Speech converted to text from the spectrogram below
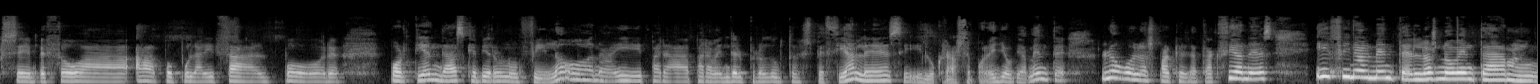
se empezó a, popularizar por, por, tiendas que vieron un filón ahí para, para, vender productos especiales y lucrarse por ello, obviamente. Luego los parques de atracciones y finalmente en los 90 mm,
